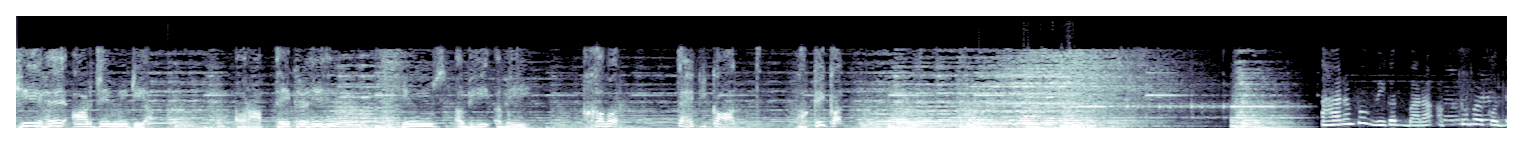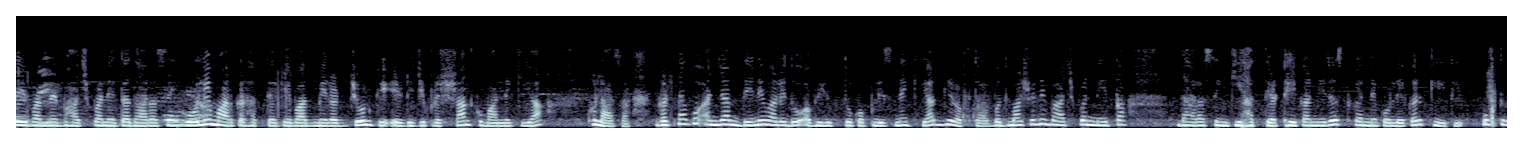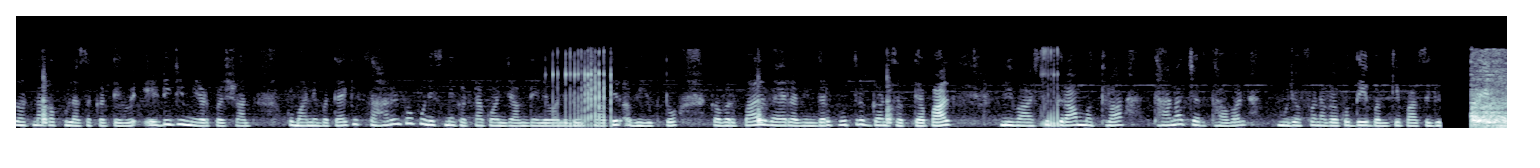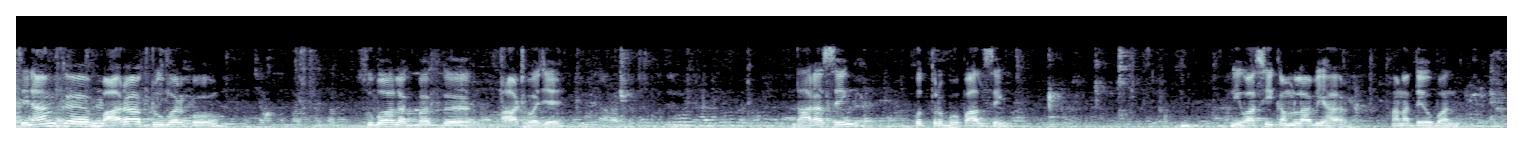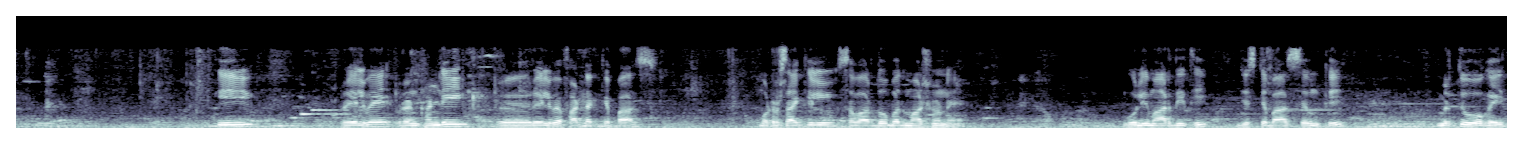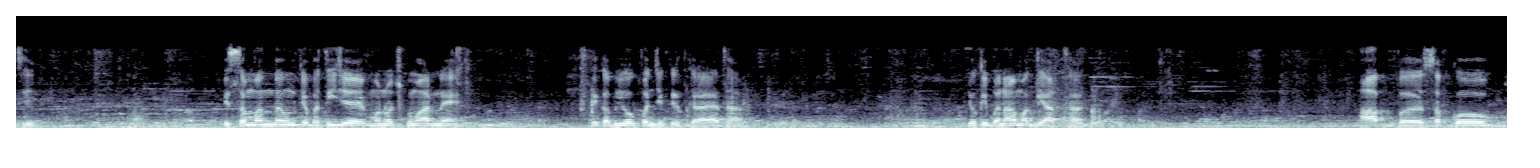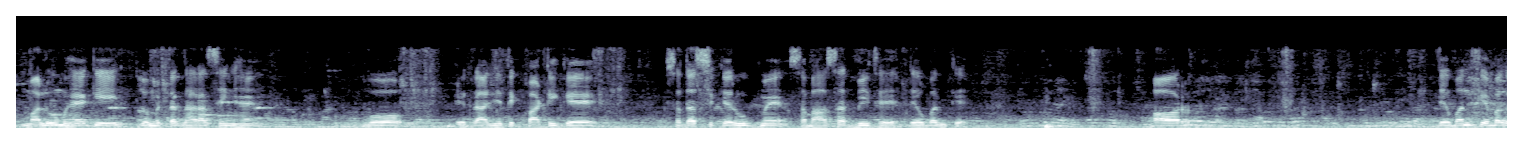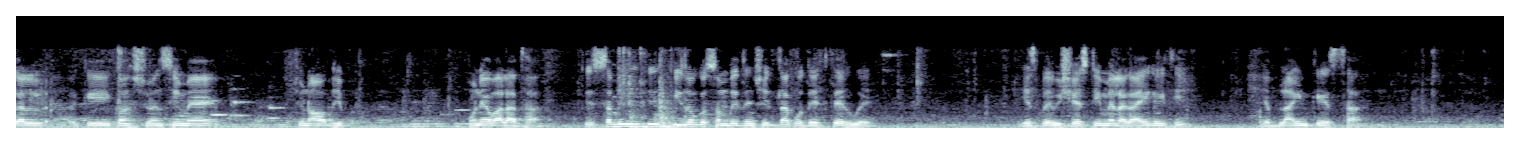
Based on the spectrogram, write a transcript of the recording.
ये है RJ media. और आप देख रहे हैं न्यूज़ अभी अभी। खबर, तहकीकात, हकीकत। सहारनपुर विगत 12 अक्टूबर को देवबंद में भाजपा नेता धारा सिंह गोली मारकर हत्या के बाद मेरठ जोन के एडीजी प्रशांत कुमार ने किया खुलासा। घटना को अंजाम देने वाले दो अभियुक्तों को पुलिस ने किया गिरफ़्तार। बदमाशों ने भाजपा नेता धारा सिंह की हत्या, ठेका निरस्त करने को लेकर की थी। उक्त घटना का खुलासा करते हुए एडीजी मेरठ प्रशांत कुमार ने बताया कि सहारनपुर पुलिस ने घटना को अंजाम देने वाले दो शातिर अभियुक्तों, कंवरपाल व रविंदर, पुत्र गण सत्यापाल निवासी, ग्राम मथुरा थाना चरथावल, मुजफ्फरनगर को देवबंद के पास दिनांक 12 अक्टूबर को सुबह लगभग 8 बजे धारा सिंह, पुत्र भोपाल सिंह। निवासी कमला विहार, थाना देवबंद। की रेलवे, रणखंडी रेलवे फाटक के पास मोटरसाइकिल सवार दो बदमाशों ने गोली मार दी थी, जिसके बाद से उनकी मृत्यु हो गई थी। इस संबंध में उनके भतीजे मनोज कुमार ने एक अभियोग पंजीकृत कराया था। जो कि बनाम अज्ञात था। आप सबको मालूम है कि जो मृतक धारा सिंह हैं, वो एक राजनीतिक पार्टी के सदस्य के रूप में सभासद भी थे, देवबंद के। और देवबंद के बगल की कॉन्स्टिट्यूंसी में चुनाव भी होने वाला था। इस सभी चीज़ों को संवेदनशीलता को देखते हुए इस पे विशेष टीमें लगाई गई थी। ये ब्लाइंड केस था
